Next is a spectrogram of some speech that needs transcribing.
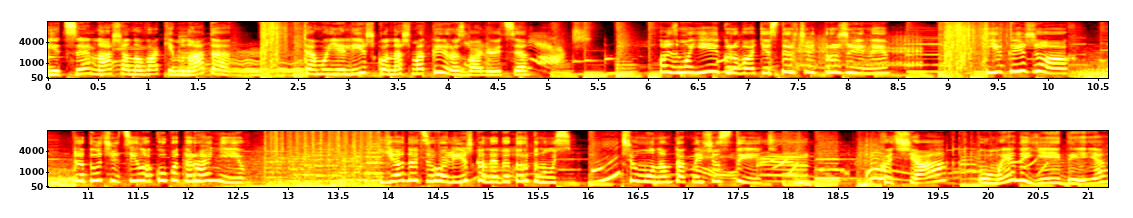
І це наша нова кімната. Та моє ліжко на шматки розвалюється. А з моєї кроваті стирчать пружини. Який жах! Та тут ще ціла купа тарганів. Я до цього ліжка не доторкнусь. Чому нам так не щастить? Хоча у мене є ідея.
